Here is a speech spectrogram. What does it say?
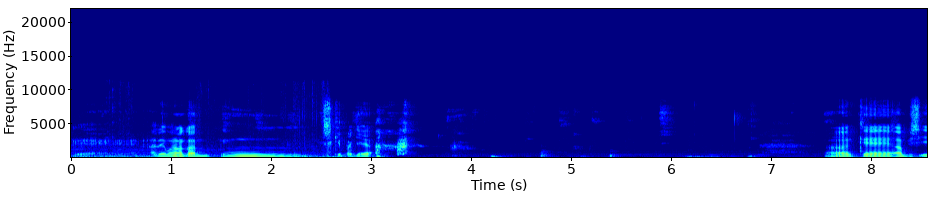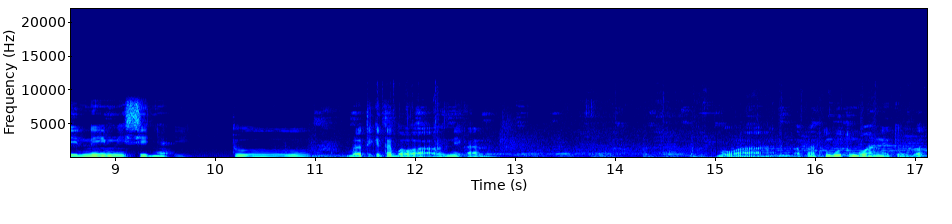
Okay. ada yang menonton hmm, skip aja ya. Oke okay, abis ini misinya itu berarti kita bawa ini kan. Bawa apa? Tumbuh-tumbuhan itu buat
